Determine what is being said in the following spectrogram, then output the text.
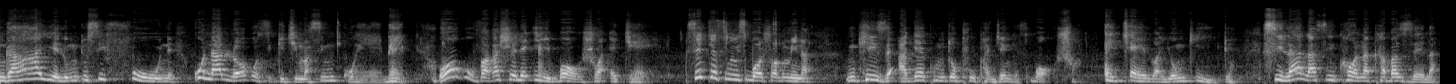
ngaye lo muntu sifune kunaloko sigijima simgwebe. Okuvakashele iziboshwa ejele. Sithi sinye isiboshwa kumina mkhize akekho umuntu ophupha njengesiboshwa etshelwa yonke into. Silala sikhona khabazela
